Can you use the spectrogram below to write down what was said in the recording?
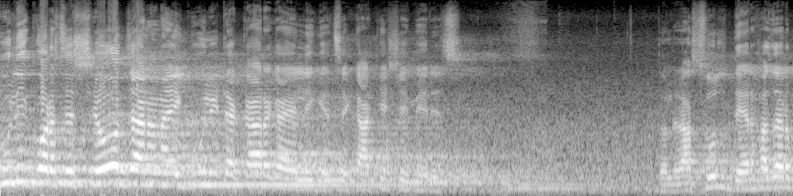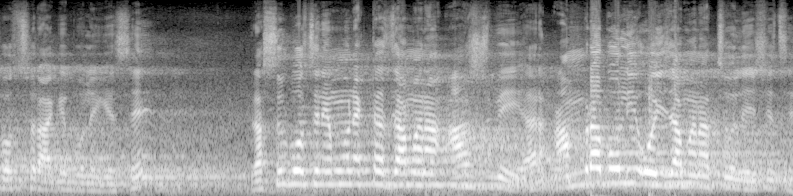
গুলি করেছে, সেও জানে না এই গুলিটা কার গায়ে লেগেছে, কাকে সে মেরেছে। তাহলে রাসুল দেড় হাজার বছর আগে বলে গেছে, রাসুল বলছেন, এমন একটা জামানা আসবে, আর আমরা বলি ওই জামানা চলে এসেছে।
